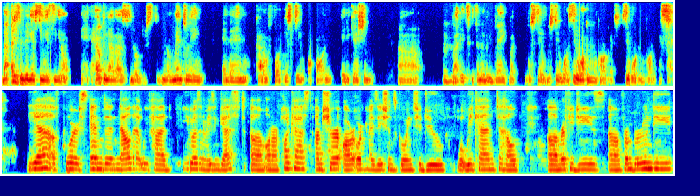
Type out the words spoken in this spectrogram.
that is the biggest thing is you know helping others, you know, you know, mentoring, and then kind of focusing on education. Uh, Mm-hmm. But it's it's a little bit vague, but we're still we're still we're still working in progress. Still working in progress. yeah, of course. And uh, now that we've had you as an amazing guest um, on our podcast, I'm sure our organization's going to do what we can to help um, refugees um, from Burundi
